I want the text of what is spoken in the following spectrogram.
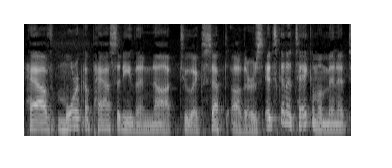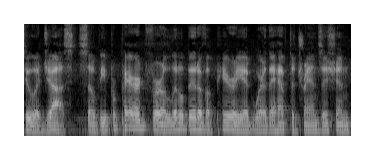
have more capacity than not to accept others. It's going to take them a minute to adjust. So be prepared for a little bit of a period where they have to transition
